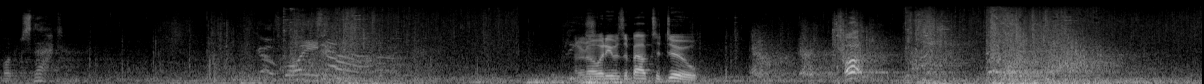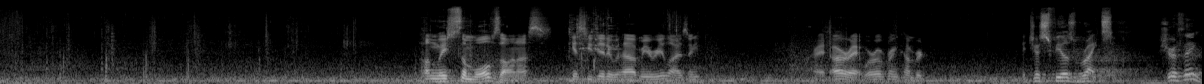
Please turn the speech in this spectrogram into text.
What was that? Go, boy! I don't know what he was about to do. Oh! Unleash some wolves on us. Guess he did it without me realizing. Alright, alright, we're over encumbered. It just feels right, son. Sure thing.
